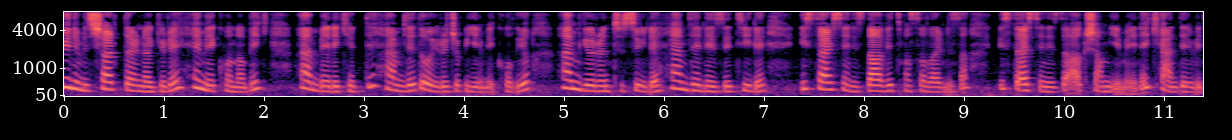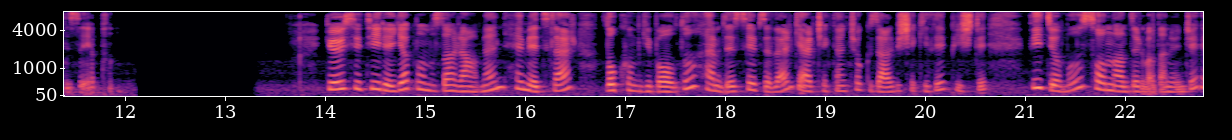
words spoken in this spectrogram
Günümüz şartlarına göre hem ekonomik hem bereketli hem de doyurucu bir yemek oluyor. Hem görüntüsüyle hem de lezzetiyle isterseniz davet masalarınıza isterseniz de akşam yemeğiyle kendi evinize yapın. Göğüs etiyle yapmamıza rağmen hem etler lokum gibi oldu hem de sebzeler gerçekten çok güzel bir şekilde pişti. Videomu sonlandırmadan önce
